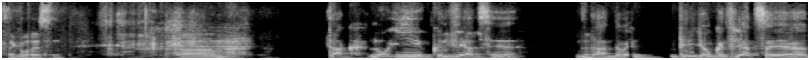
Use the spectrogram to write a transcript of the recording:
Согласен. Так, ну и к инфляции. Да. да, давай перейдем к инфляции.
